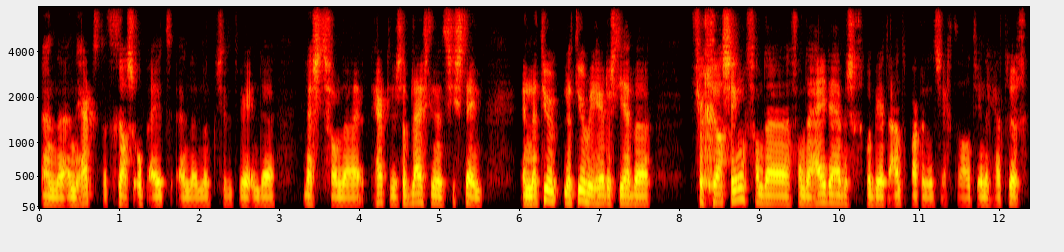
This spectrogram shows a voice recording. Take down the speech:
een, een hert dat gras opeet en dan zit het weer in de mest van de herten. Dus dat blijft in het systeem. En natuur, natuurbeheerders die hebben vergrassing van de, van de heide hebben ze geprobeerd aan te pakken. Dat is echt al twintig jaar terug.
